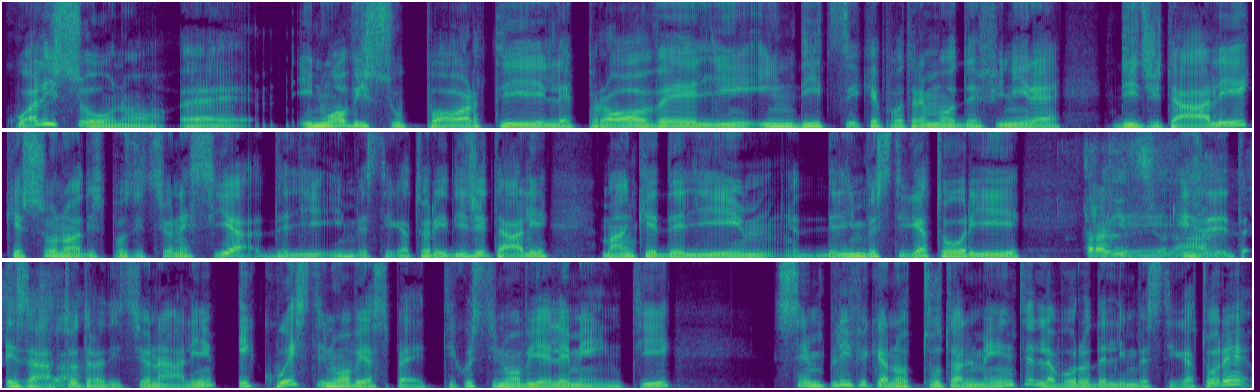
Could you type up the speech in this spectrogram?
Quali sono eh, i nuovi supporti, le prove, gli indizi che potremmo definire digitali che sono a disposizione sia degli investigatori digitali ma anche degli, degli investigatori tradizionali. Eh, es- esatto, esatto, tradizionali. E questi nuovi aspetti, questi nuovi elementi semplificano totalmente il lavoro dell'investigatore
